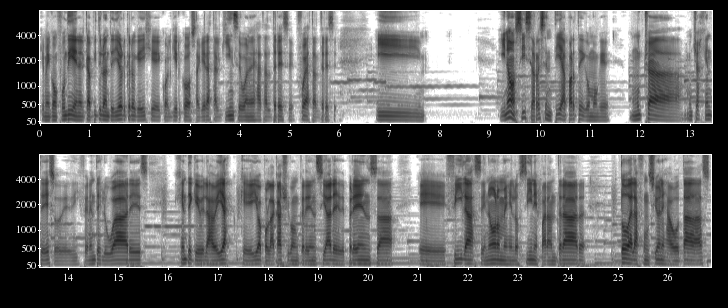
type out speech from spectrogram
que me confundí, en el capítulo anterior creo que dije cualquier cosa, que era hasta el 15, bueno, es hasta el 13, fue hasta el 13. Y... Y no, sí, se resentía, aparte como que mucha, mucha gente eso, de diferentes lugares, gente que las veías que iba por la calle con credenciales de prensa, eh, filas enormes en los cines para entrar, todas las funciones agotadas,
